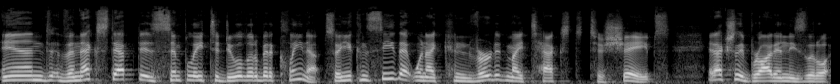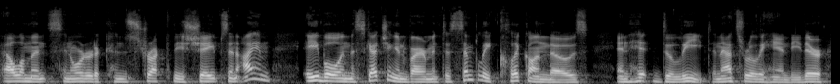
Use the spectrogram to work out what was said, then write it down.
And the next step is simply to do a little bit of cleanup. So you can see that when I converted my text to shapes, it actually brought in these little elements in order to construct these shapes. And I am able in the sketching environment to simply click on those and hit delete. And that's really handy. There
